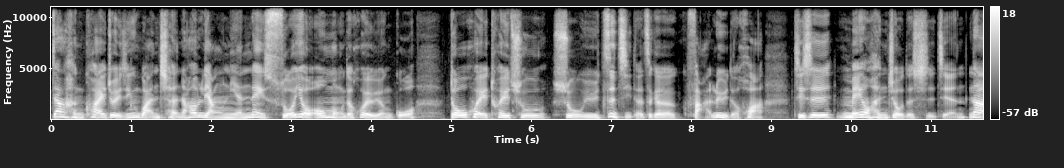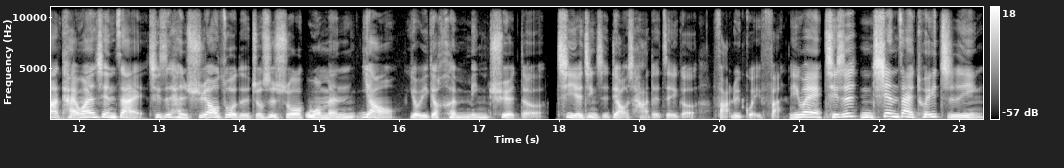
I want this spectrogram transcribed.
这样，很快就已经完成，然后两年内所有欧盟的会员国都会推出属于自己的这个法律的话，其实没有很久的时间。那台湾现在其实很需要做的，就是说我们要。有一个很明确的企业禁止调查的这个法律规范，因为其实你现在推指引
